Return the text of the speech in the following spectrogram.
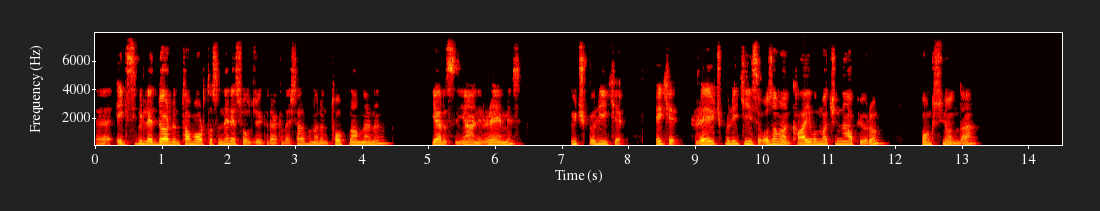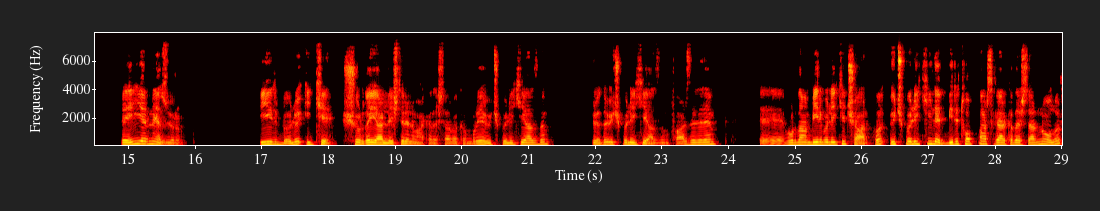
Ee, eksi 1 ile 4'ün tam ortası neresi olacaktır arkadaşlar? Bunların toplamlarının yarısı. Yani r'miz 3 bölü 2. Peki r 3 bölü 2 ise o zaman k'yı bulmak için ne yapıyorum? Fonksiyonda r'yi yerine yazıyorum. 1 bölü 2. Şurada yerleştirelim arkadaşlar. Bakın buraya 3 bölü 2 yazdım. Şuraya da 3 bölü 2 yazdım. Farz edelim. Ee, buradan 1 bölü 2 çarpı 3 bölü 2 ile 1'i toplarsak arkadaşlar ne olur?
